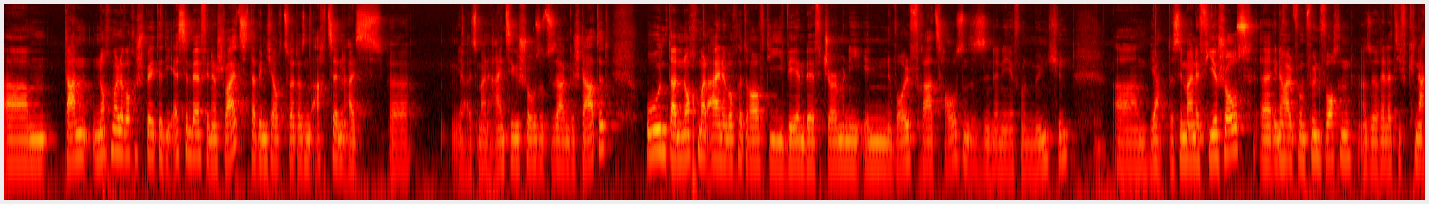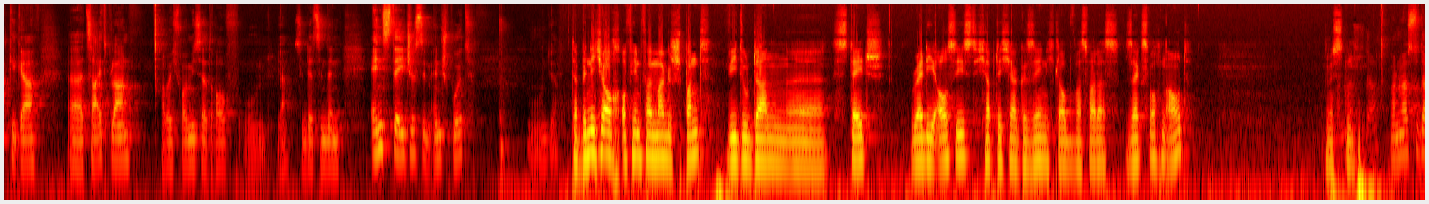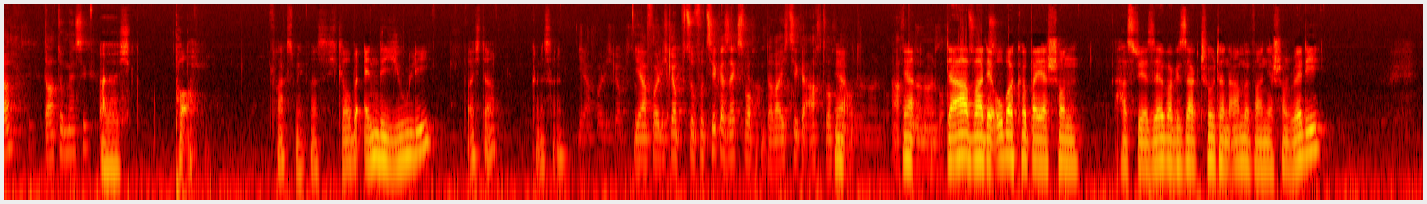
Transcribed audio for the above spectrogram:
Ähm, dann nochmal eine Woche später die SMBF in der Schweiz. Da bin ich auch 2018 als, äh, ja, als meine einzige Show sozusagen gestartet. Und dann nochmal eine Woche drauf die WMBF Germany in Wolfratshausen, das ist in der Nähe von München. Ähm, ja, das sind meine vier Shows äh, innerhalb von fünf Wochen, also relativ knackiger äh, Zeitplan. Aber ich freue mich sehr drauf und ja, sind jetzt in den Endstages im Endspurt. Und, ja. Da bin ich auch auf jeden Fall mal gespannt, wie du dann äh, Stage ready aussiehst. Ich habe dich ja gesehen, ich glaube, was war das? Sechs Wochen out? Müssten. Wann warst du da? Datummäßig? Äh, ich. Boah. Fragst mich was. Ich glaube Ende Juli war ich da. Kann es sein? Ja, voll. Ich glaube, ja, voll. Ich glaube, so vor circa sechs Wochen. Da war ich circa acht Wochen ja. out. Acht ja. oder neun Wochen. Da war der Oberkörper ja schon, hast du ja selber gesagt, Schultern, Arme waren ja schon ready.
